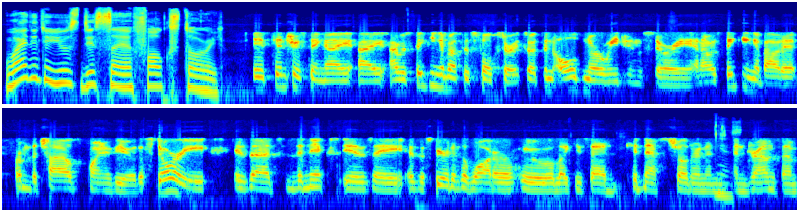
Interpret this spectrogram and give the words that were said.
Why did you use this uh, folk story? It's interesting. I, I, I, was thinking about this folk story. So it's an old Norwegian story, and I was thinking about it from the child's point of view. The story is that the Nix is a is a spirit of the water who, like you said, kidnaps children and, yes. and drowns them.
